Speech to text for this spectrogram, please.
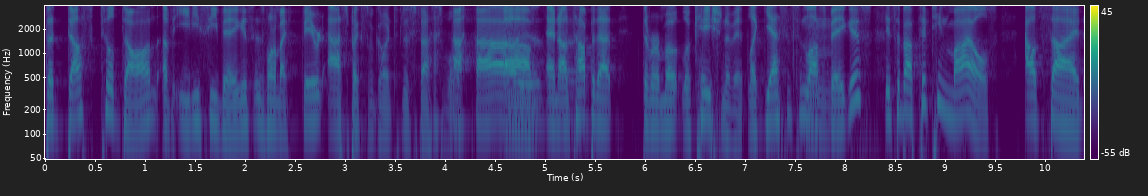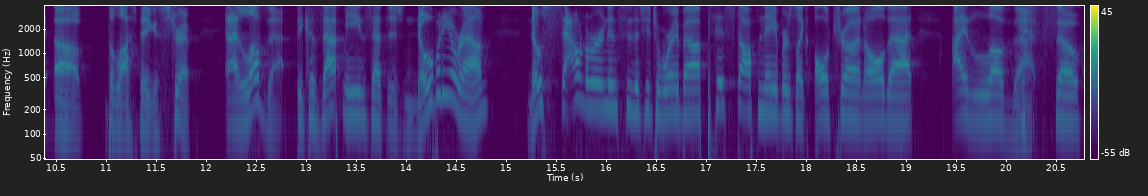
the dusk till dawn of EDC Vegas is one of my favorite aspects of going to this festival. um, Yes, and on top of that, the remote location of it. Like, yes, it's in Las Vegas. It's about 15 miles outside of the Las Vegas Strip. And I love that because that means that there's nobody around, no sound ordinances that you have to worry about, pissed off neighbors like Ultra and all that. I love that. so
